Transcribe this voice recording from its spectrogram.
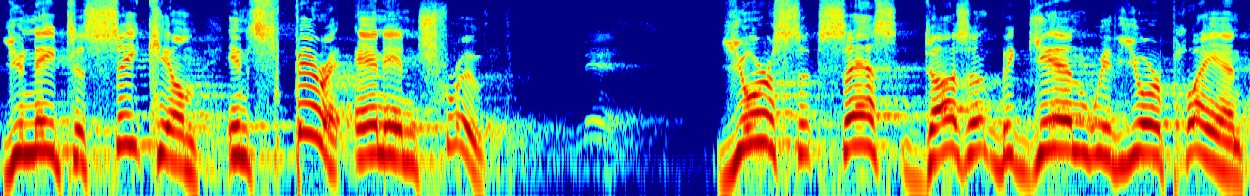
You need to seek Him in spirit and in truth. Your success doesn't begin with your plan,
